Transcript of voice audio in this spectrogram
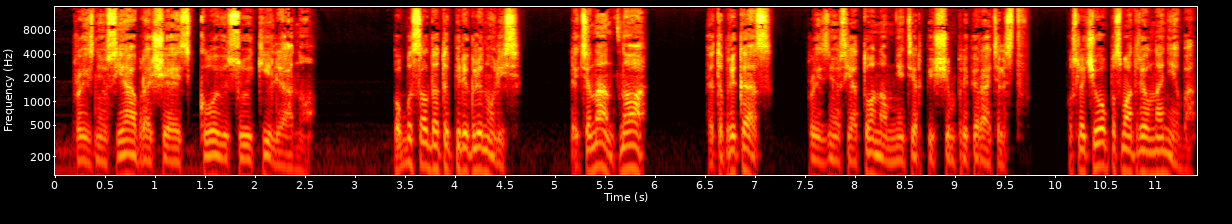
— произнес я, обращаясь к Кловису и Килиану. Оба солдата переглянулись. «Лейтенант, но...» «Это приказ», — произнес я тоном, не терпящим препирательств, после чего посмотрел на небо.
